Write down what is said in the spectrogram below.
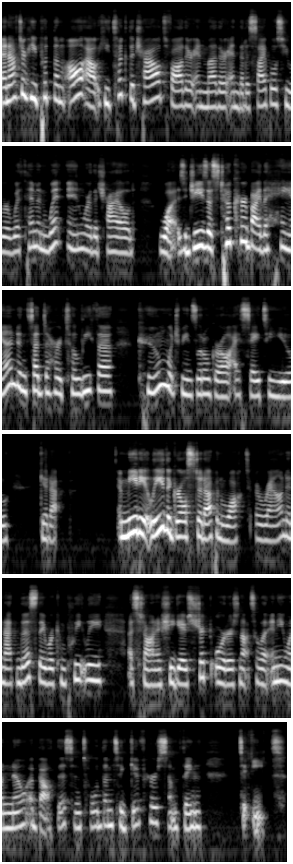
And after he put them all out, he took the child's father and mother and the disciples who were with him and went in where the child was. Jesus took her by the hand and said to her, Talitha cum, which means little girl, I say to you, get up. Immediately, the girl stood up and walked around, and at this, they were completely astonished. He gave strict orders not to let anyone know about this and told them to give her something to eat.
